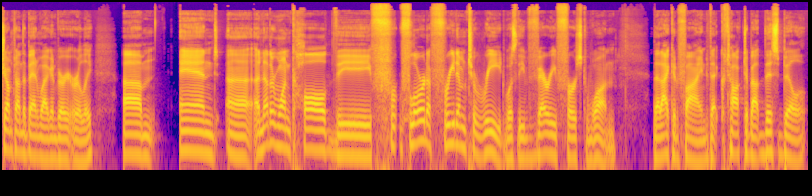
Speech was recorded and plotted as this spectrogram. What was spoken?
jumped on the bandwagon very early, um, and uh, another one called the F- Florida Freedom to Read was the very first one that I could find that talked about this bill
